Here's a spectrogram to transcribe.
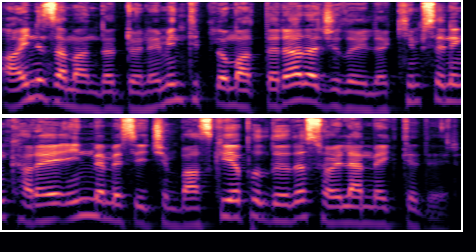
Aynı zamanda dönemin diplomatları aracılığıyla kimsenin karaya inmemesi için baskı yapıldığı da söylenmektedir.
